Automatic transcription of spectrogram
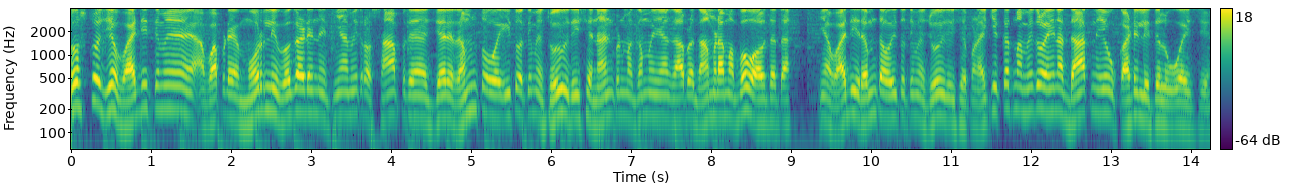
દોસ્તો, જે વાદી તમે આપણે મોરલી વગાડીને ત્યાં મિત્રો સાપ જ્યારે રમતો હોય એ તો તમે જોયું જ છે નાનપણમાં ગમે ત્યાં આપણે ગામડામાં બહુ આવતા હતા. ત્યાં વાદી રમતા હોય તો તમે જોયું જ છે પણ હકીકતમાં મિત્રો એના દાંતને એવું કાઢી લીધેલું હોય છે.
